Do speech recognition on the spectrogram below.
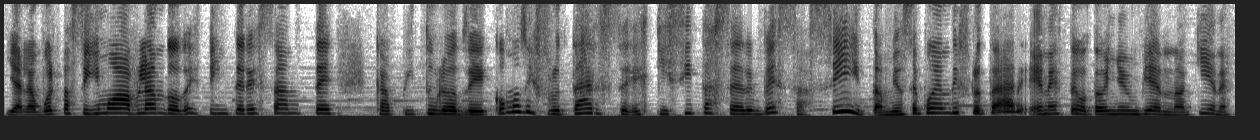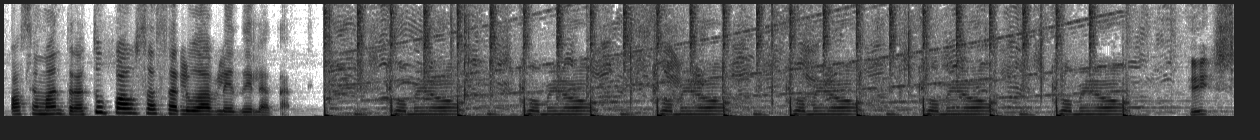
Y a la vuelta seguimos hablando de este interesante capítulo de cómo disfrutarse exquisitas cervezas. Sí, también se pueden disfrutar en este otoño-invierno e aquí en Espacio Mantra, tu pausa saludable de la tarde. It's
